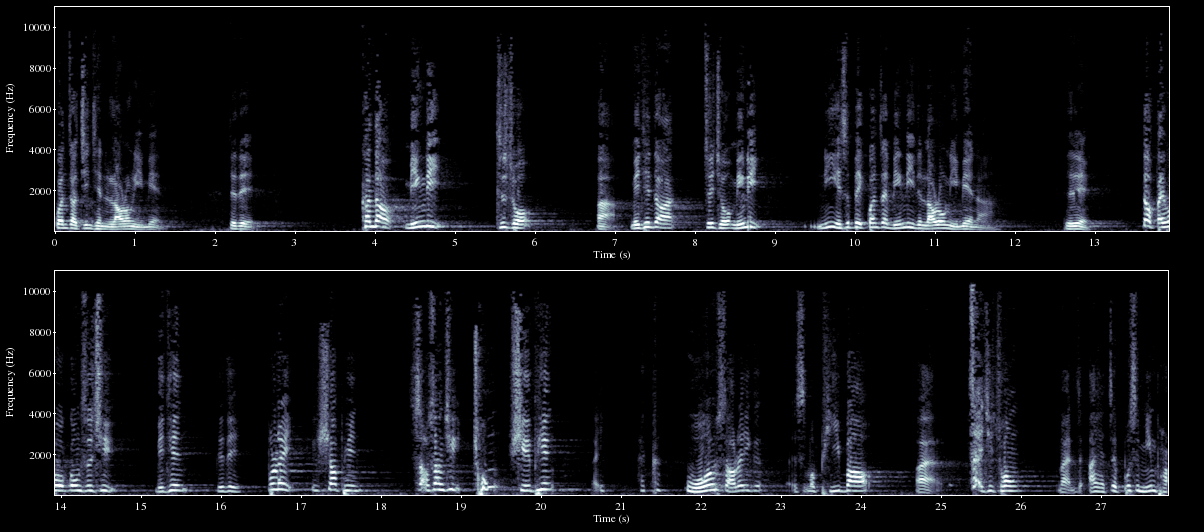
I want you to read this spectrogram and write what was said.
关在金钱的牢笼里面，对不对？看到名利执着啊，每天都要追求名利，你也是被关在名利的牢笼里面啊，对不对？到百货公司去，每天对不对？不累，shopping，早上去冲血拼，哎，还看我少了一个什么皮包，哎，再去冲，买这，哎呀，这不是名牌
